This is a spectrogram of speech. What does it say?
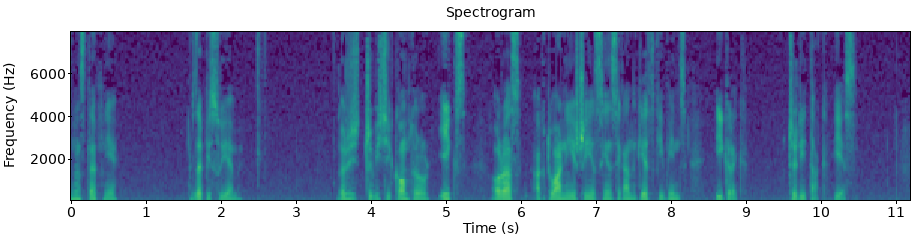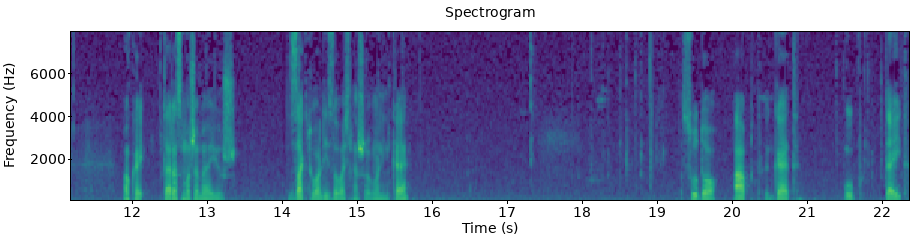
Następnie zapisujemy. Oczywiście Ctrl X oraz aktualnie jeszcze jest język angielski, więc Y, czyli tak, jest. Ok, teraz możemy już zaktualizować naszą linkę. sudo apt get update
